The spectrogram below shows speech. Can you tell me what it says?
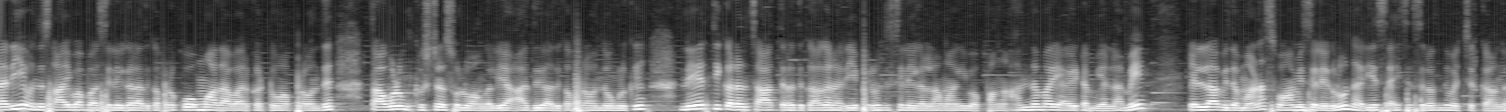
நிறைய வந்து சாய்பாபா சிலைகள் அதுக்கப்புறம் கோமாதாவாக இருக்கட்டும் அப்புறம் வந்து தவளும் கிருஷ்ணர் சொல்லுவாங்க இல்லையா அது அதுக்கப்புறம் வந்து உங்களுக்கு நேர்த்தி கடன் சாத்துறதுக்காக நிறைய பேர் வந்து சிலைகள்லாம் வாங்கி வைப்பாங்க. அந்த மாதிரி ஐட்டம் எல்லாமே எல்லா விதமான சுவாமி சிலைகளும் நிறைய சைஸஸில் வந்து வச்சுருக்காங்க.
